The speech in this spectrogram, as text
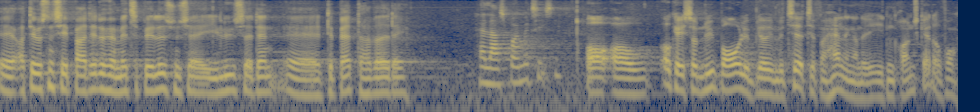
Øh, og det er jo sådan set bare det, der hører med til billedet, synes jeg, i lyset af den øh, debat, der har været i dag. Hr. Lars Bøge Mathisen. Og, og okay, så Nye Borgerlige blev inviteret til forhandlingerne i den grønne skattereform?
